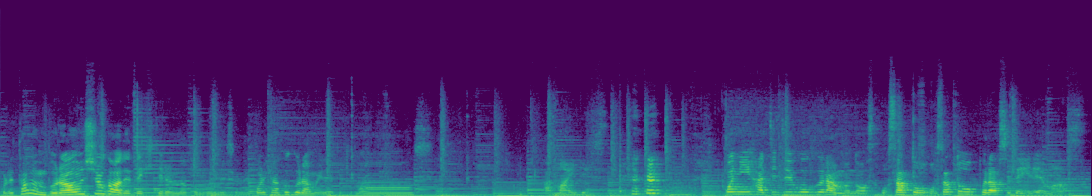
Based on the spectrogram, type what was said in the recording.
これ多分ブラウンシュガーでできてるんだと思うんですよね。これ 100g 入れていきます。甘いです。ここに 85g のお砂糖お砂糖をプラスで入れます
